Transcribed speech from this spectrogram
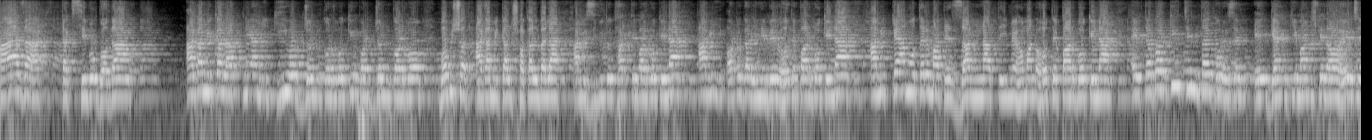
মাজা তাকসিবু গদা। আগামীকাল আপনি, আমি কি অর্জন করব, কি উপার্জন করব? ভবিষ্যৎ আগামীকাল সকালবেলা আমি জীবিত থাকতে পারব কিনা? আমি অটো গাড়ি নিয়ে বের হতে পারব কিনা? আমি কেমতের মাঠে জান্নাতি মেহমান হতে পারব কিনা? এইটা আবার কি চিন্তা করেছেন? এই জ্ঞান কি মানুষকে দেওয়া হয়েছে?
